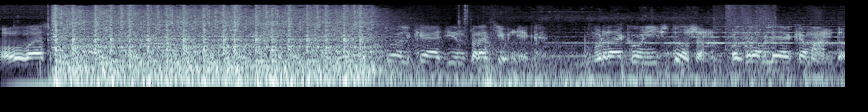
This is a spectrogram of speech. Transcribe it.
У вас только один противник. Враг уничтожен. Поздравляю команду.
